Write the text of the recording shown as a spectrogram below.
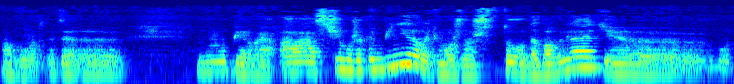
Вот, это ну, первое. А с чем уже комбинировать можно, что добавлять, э, вот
